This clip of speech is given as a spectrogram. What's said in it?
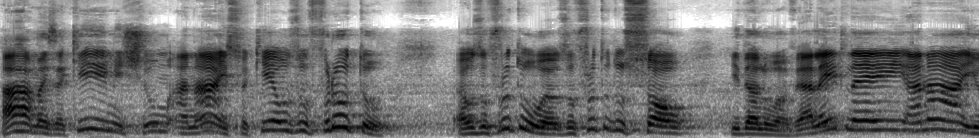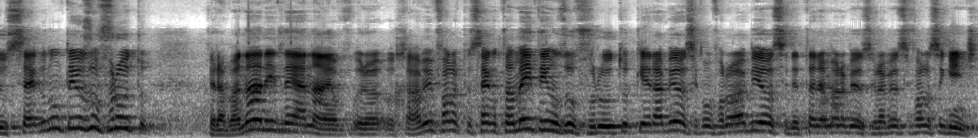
Ah, mas aqui, Mishum Aná, isso aqui é usufruto, é usufruto, é usufruto do sol e da lua. E o cego não tem usufruto. O Ramim fala que o cego também tem usufruto, que Rabiose, como falou Rabiose, Detânia Rabiose. Rabiose fala o seguinte:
